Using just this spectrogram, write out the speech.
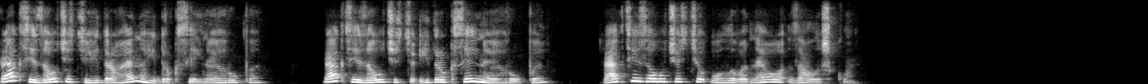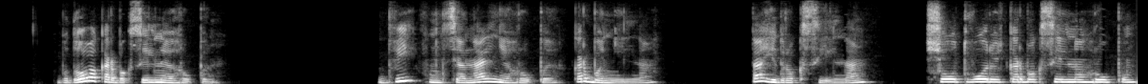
реакції за участю гідрогену гідроксильної групи, реакції за участю гідроксильної групи, реакції за участю вуглеводневого залишку. Будова карбоксильної групи. Дві функціональні групи карбонільна та гідроксильна, що утворюють карбоксильну групу,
